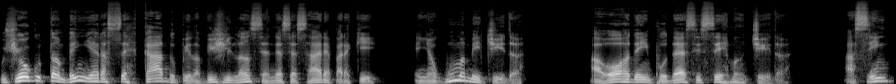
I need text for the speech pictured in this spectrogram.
o jogo também era cercado pela vigilância necessária para que, em alguma medida, a ordem pudesse ser mantida. Assim,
